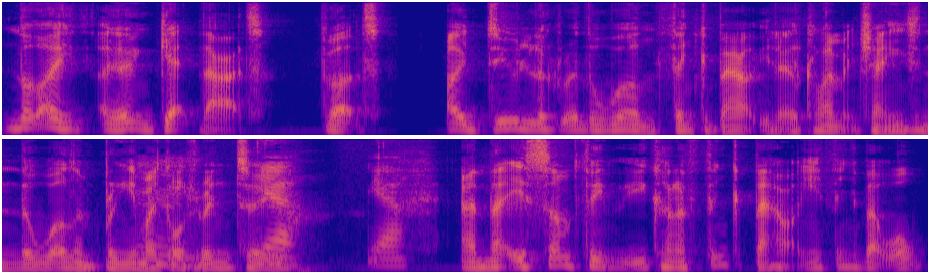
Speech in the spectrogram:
not that I, I don't get that, but I do look at the world and think about you know climate change and the world I'm bringing my daughter into. Yeah, yeah, And that is something that you kind of think about, and you think about, well,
